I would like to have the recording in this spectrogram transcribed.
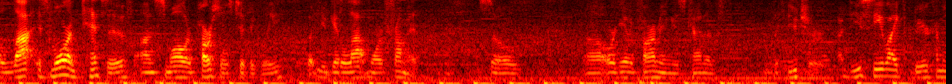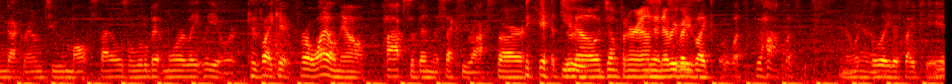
a lot, it's more intensive on smaller parcels typically, but you get a lot more from it. So uh, organic farming is kind of the future. Do you see like beer coming back around to malt styles a little bit more lately, or because like it for a while now, hops have been the sexy rock star, Yeah, you know, jumping around, Yeah, and everybody's true. like, "Oh, "What's the hop? What's the, you know, what's the latest IPA you Yeah,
